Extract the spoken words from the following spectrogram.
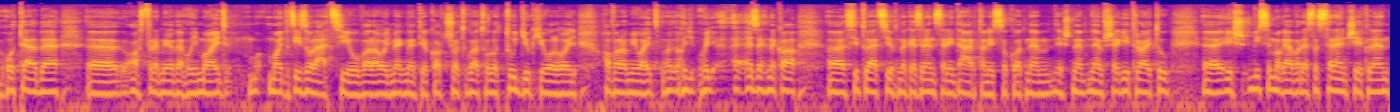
hotelbe, azt remélve, hogy majd, majd az izoláció valahogy megmenti a kapcsolatokat, holott tudjuk jól, hogy ha valami majd, hogy, hogy ezeknek a, a szituációknak ez rendszerint ártani szokott, nem, és nem, nem segít rajtuk, és viszi magával ezt a szerencsétlen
